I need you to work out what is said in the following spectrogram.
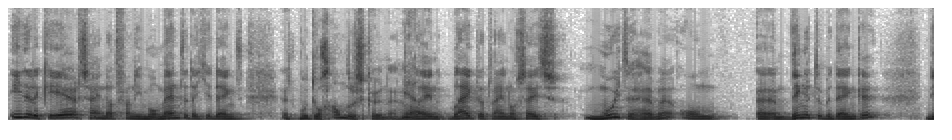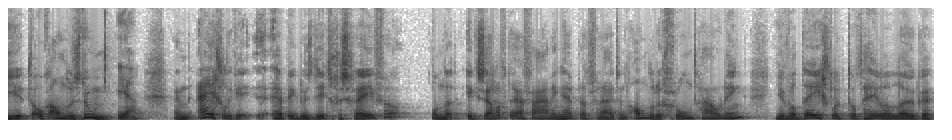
Iedere keer zijn dat van die momenten dat je denkt, het moet toch anders kunnen. Ja. Alleen het blijkt dat wij nog steeds moeite hebben om dingen te bedenken die het ook anders doen. Ja. En eigenlijk heb ik dus dit geschreven omdat ik zelf de ervaring heb dat vanuit een andere grondhouding je wel degelijk tot hele leuke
